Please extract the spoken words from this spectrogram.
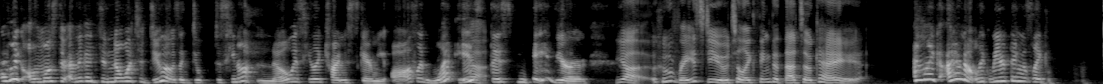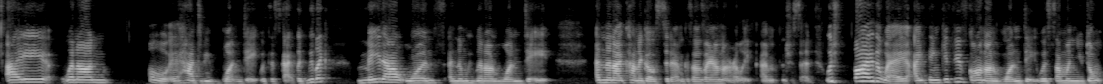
I'm like almost. I think I didn't know what to do. I was like, do, does he not know? Is he like trying to scare me off? Like, what is yeah. this behavior? Yeah, who raised you to like think that that's okay? And like I don't know, like weird things like I went on oh, it had to be one date with this guy. Like we like made out once and then we went on one date. And then I kind of ghosted him because I was like, I'm not really, I'm interested. Which, by the way, I think if you've gone on one date with someone, you don't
